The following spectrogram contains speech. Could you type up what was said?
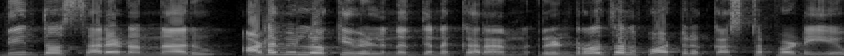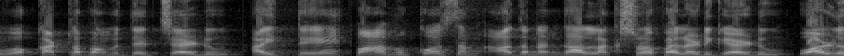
దీంతో సరేనన్నారు. అడవిలోకి వెళ్ళిన దినకరన్ రెండు రోజుల పాటు కష్టపడి ఓ కట్ల పాము తెచ్చాడు. అయితే పాము కోసం అదనంగా లక్ష రూపాయలు అడిగాడు. వాళ్ళు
